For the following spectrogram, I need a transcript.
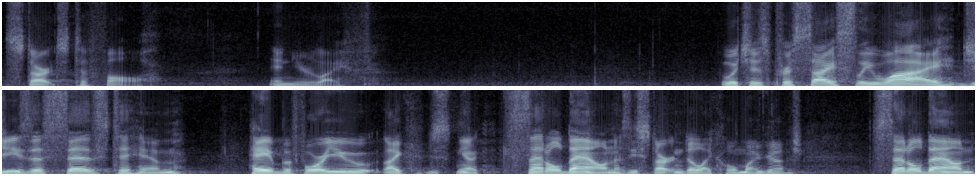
starts to fall in your life. Which is precisely why Jesus says to him, Hey, before you like just you know settle down as he's starting to like, oh my gosh, settle down,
